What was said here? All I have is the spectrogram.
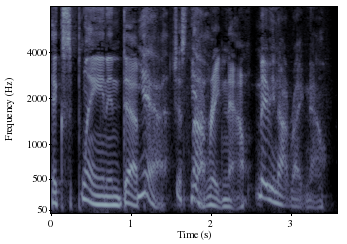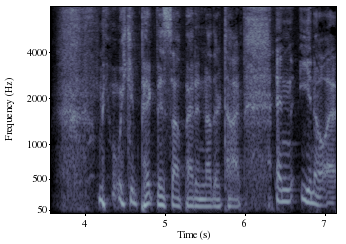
explain in depth. Yeah, Just not yeah. right now. maybe not right now. We could pick this up at another time. And you know, I,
